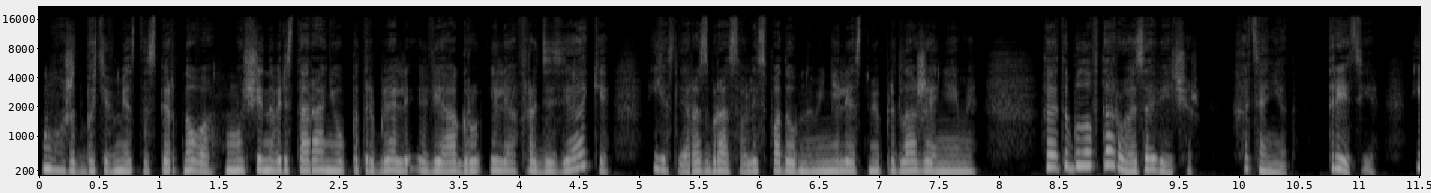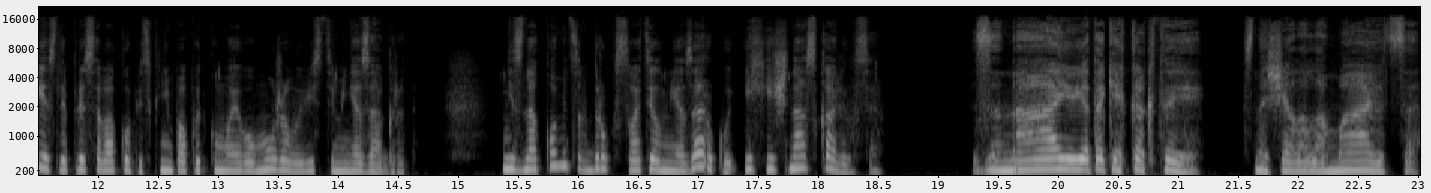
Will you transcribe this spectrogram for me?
Может быть, вместо спиртного мужчины в ресторане употребляли виагру или афродизиаки, если разбрасывались подобными нелестными предложениями. Это было второе за вечер. Хотя нет, третье, если присовокупить к ним попытку моего мужа вывести меня за город. Незнакомец вдруг схватил меня за руку и хищно оскалился. «Знаю я таких, как ты. Сначала ломаются,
